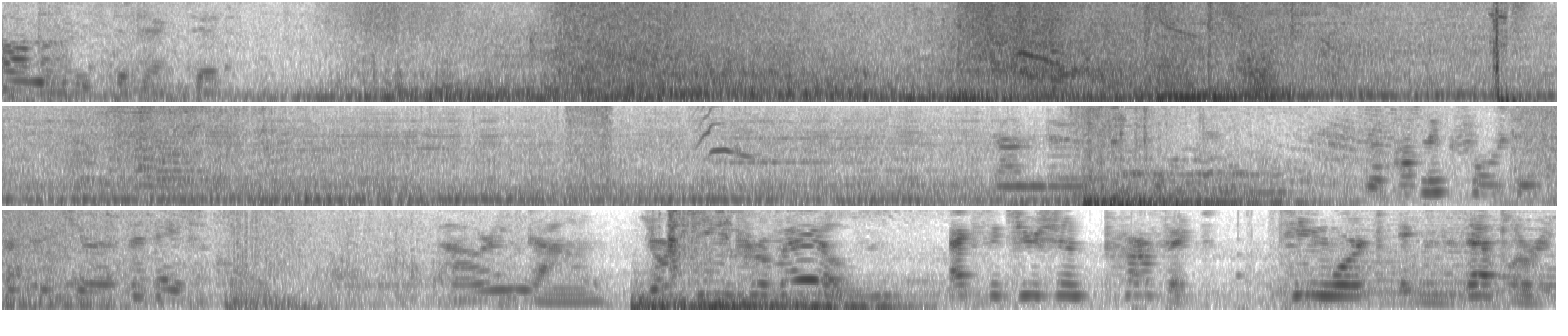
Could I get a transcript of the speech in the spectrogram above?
Armaments detected. Download. Republic forces have secured the data core. Powering down. Your team prevails! Execution perfect! Teamwork exemplary!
